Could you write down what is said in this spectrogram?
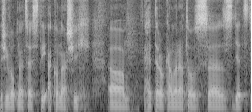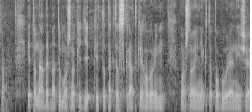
životné cesty ako našich uh, heterokamarátov z, z detstva. Je to na debatu, možno keď, keď to takto skrátke hovorím, možno je niekto pobúrený, že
